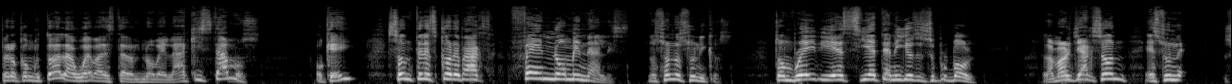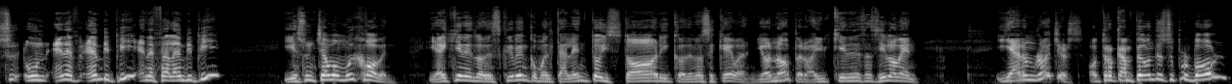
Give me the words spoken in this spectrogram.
Pero con toda la hueva de esta novela, aquí estamos. ¿Ok? Son tres corebacks fenomenales. No son los únicos. Tom Brady es siete anillos de Super Bowl. Lamar Jackson es un, un MVP, NFL MVP, y es un chavo muy joven. Y hay quienes lo describen como el talento histórico de no sé qué. Yo no, pero hay quienes así lo ven. Y Aaron Rodgers, otro campeón de Super Bowl,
